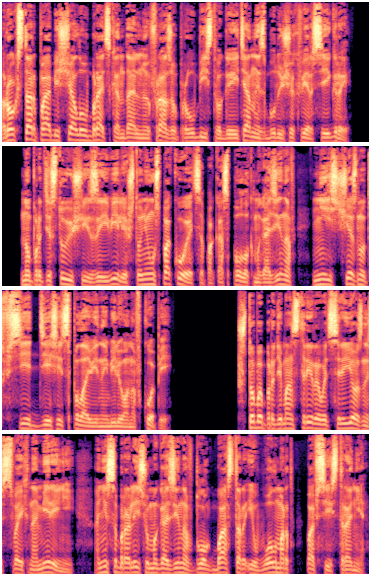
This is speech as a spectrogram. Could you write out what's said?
Rockstar пообещала убрать скандальную фразу про убийство гаитян из будущих версий игры, но протестующие заявили, что не успокоятся, пока с полок магазинов не исчезнут все 10,5 миллионов копий. Чтобы продемонстрировать серьезность своих намерений, они собрались у магазинов Blockbuster и Walmart по всей стране.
